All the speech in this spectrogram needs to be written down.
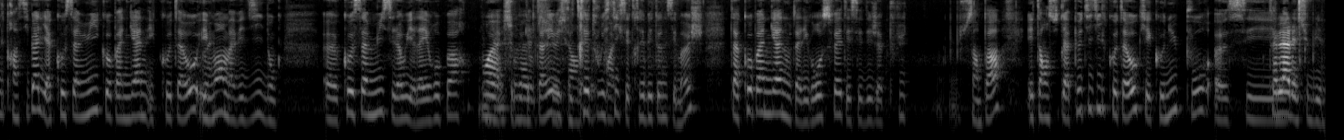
îles principales. Il y a Koh Samui, Koh Phangan et Koh Tao. Et moi, on m'avait dit, donc, euh, Koh Samui, c'est là où il y a l'aéroport Ouais, sur pas- lequel tu arrives. Et c'est très peu- touristique, ouais. c'est très bétonné, c'est moche. T'as Koh Phangan où t'as les grosses fêtes et c'est déjà plus sympa. Et t'as ensuite la petite île Koh Tao qui est connue pour euh, ses... Celle-là, elle est sublime.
